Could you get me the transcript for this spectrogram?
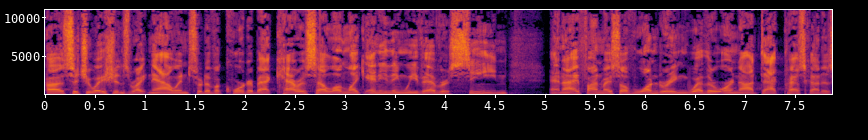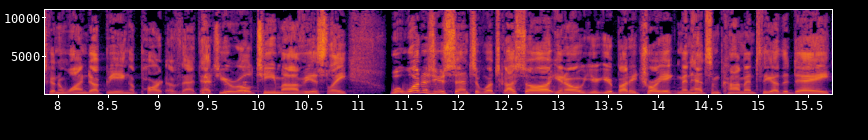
uh, situations right now in sort of a quarterback carousel, unlike anything we've ever seen. And I find myself wondering whether or not Dak Prescott is going to wind up being a part of that. That's your old team, obviously. Well, what is your sense of what's? I saw, you know, your, your buddy Troy Aikman had some comments the other day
